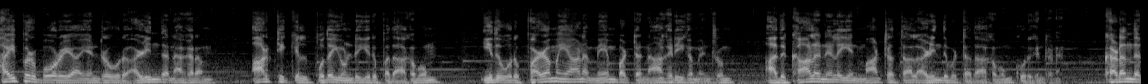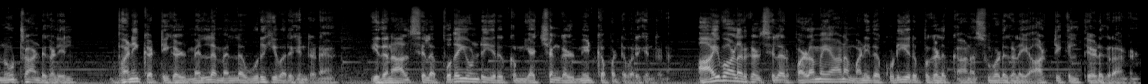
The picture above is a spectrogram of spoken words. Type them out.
ஹைப்பர்போரியா என்ற ஒரு அழிந்த நகரம் ஆர்க்டிக்கில் புதையுண்டு இருப்பதாகவும் இது ஒரு பழமையான மேம்பட்ட நாகரிகம் என்றும் அது காலநிலையின் மாற்றத்தால் அழிந்து விட்டதாகவும் கூறுகின்றன. கடந்த நூற்றாண்டுகளில் பனிக்கட்டிகள் மெல்ல மெல்ல உருகி வருகின்றன. இதனால் சில புதையுண்டு இருக்கும் எச்சங்கள் மீட்கப்பட்டு வருகின்றன. ஆய்வாளர்கள் சிலர் பழமையான மனித குடியிருப்புகளுக்கான சுவடுகளை ஆர்டிக்கில் தேடுகிறார்கள்.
